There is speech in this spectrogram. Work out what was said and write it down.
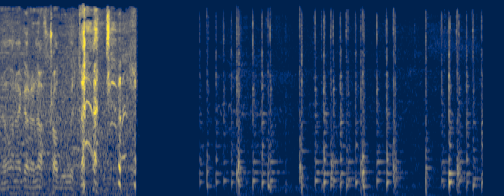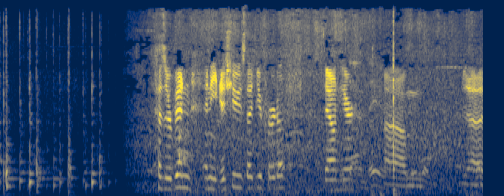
You know, and I got enough trouble with that. Has there been any issues that you've heard of down here? Um, uh,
